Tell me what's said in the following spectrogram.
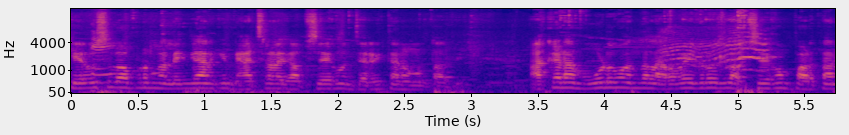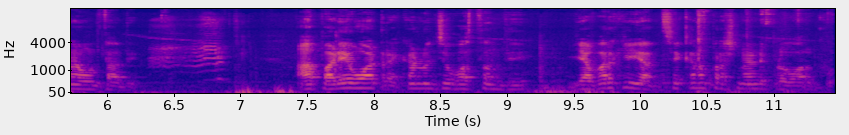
కేవ్స్ లోపల ఉన్న లింగానికి న్యాచురల్గా అభిషేకం జరుగుతూనే ఉంటుంది. అక్కడ మూడు వందల అరవై ఐదు రోజులు అభిషేకం పడతానే ఉంటుంది. ఆ పడే వాటర్ ఎక్కడి నుంచి వస్తుంది? ఎవరికి? ఎంత చిక్కన ప్రశ్న అండి ఇప్పటి వరకు.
